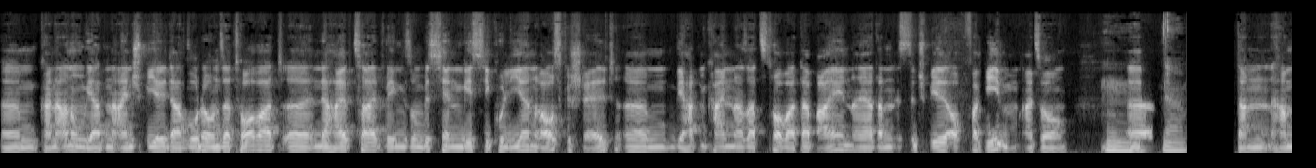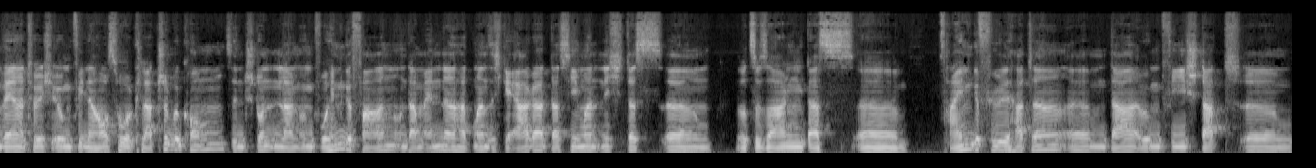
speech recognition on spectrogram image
ähm, keine Ahnung, wir hatten ein Spiel, da wurde unser Torwart äh, in der Halbzeit wegen so ein bisschen Gestikulieren rausgestellt. Ähm, wir hatten keinen Ersatztorwart dabei. Naja, dann ist das Spiel auch vergeben. Also mhm, äh, ja. dann haben wir natürlich irgendwie eine haushohe Klatsche bekommen, sind stundenlang irgendwo hingefahren und am Ende hat man sich geärgert, dass jemand nicht das äh, sozusagen das äh, Feingefühl hatte, äh, da irgendwie statt äh,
